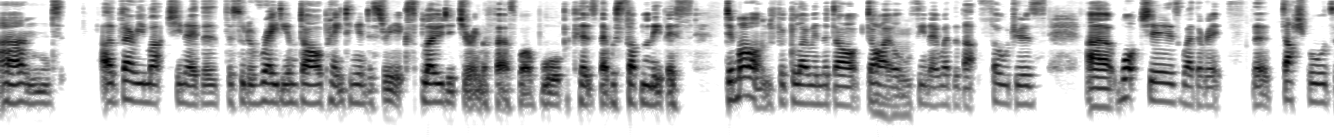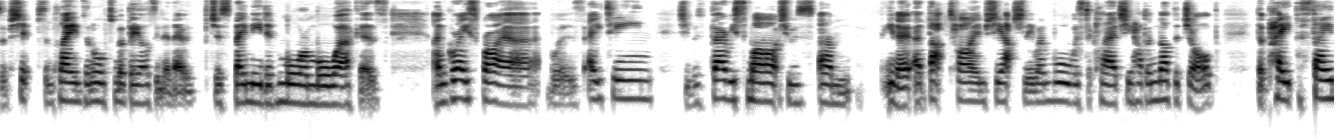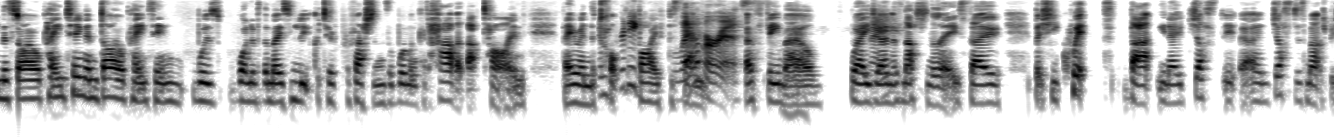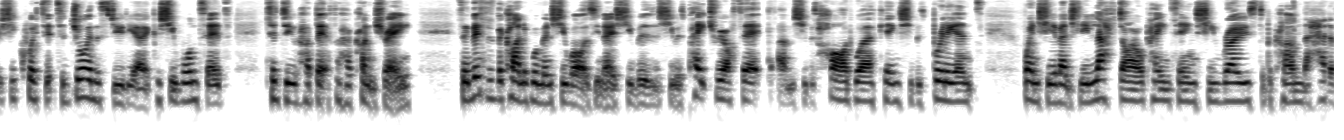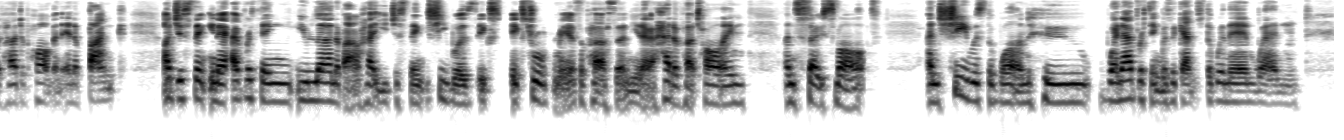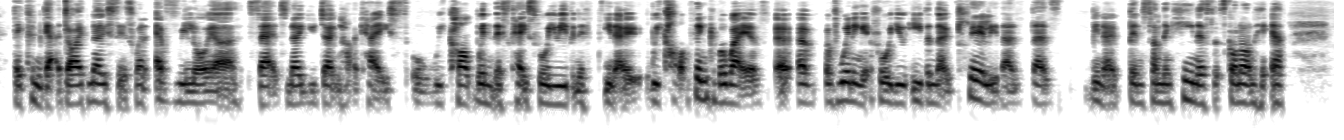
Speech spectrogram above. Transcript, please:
And uh, very much, you know, the, the sort of radium dial painting industry exploded during the First World War because there was suddenly this demand for glow in the dark mm-hmm. dials, mm-hmm. you know, whether that's soldiers' uh, watches, whether it's the dashboards of ships and planes and automobiles, you know, they just, they needed more and more workers. And Grace Fryer was 18. She was very smart. She was, um, you know, at that time, she actually, when war was declared, she had another job that paid the same as dial painting. And dial painting was one of the most lucrative professions a woman could have at that time. They were in the and top 5% of female wage right. earners nationally. So, but she quit that, you know, just uh, just as much, but she quit it to join the studio because she wanted to do her bit for her country. So this is the kind of woman she was. You know, she was she was patriotic. Um, she was hardworking. She was brilliant. When she eventually left dial painting, she rose to become the head of her department in a bank. I just think, you know, everything you learn about her, you just think she was ex- extraordinary as a person, you know, ahead of her time and so smart. And she was the one who, when everything was against the women, when they couldn't get a diagnosis, when every lawyer said, no, you don't have a case, or we can't win this case for you, even if, you know, we can't think of a way of, uh, of, of winning it for you, even though clearly there's, there's, you know, been something heinous that's gone on here.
